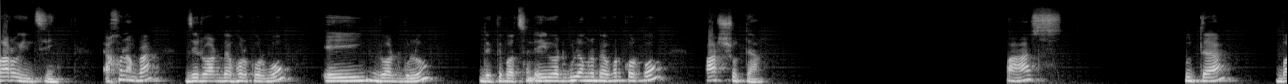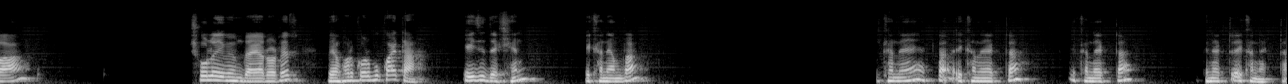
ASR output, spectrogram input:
বারো ইঞ্চি। এখন আমরা যে রড ব্যবহার করব, এই রডগুলো দেখতে পাচ্ছেন, এই রডগুলো আমরা ব্যবহার করব পাঁচ সুতা পাঁচ সুতা বা ষোলো এম এম রডের ব্যবহার করব কয়টা? এই যে দেখেন, এখানে আমরা এখানে একটা এখানে একটা এখানে একটা এখানে একটা এখানে একটা।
